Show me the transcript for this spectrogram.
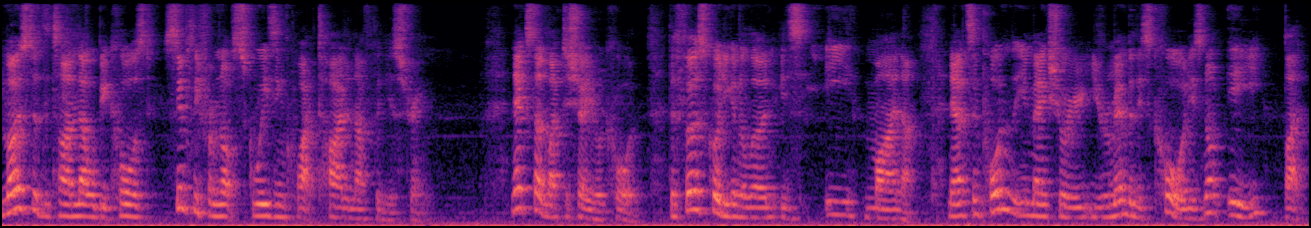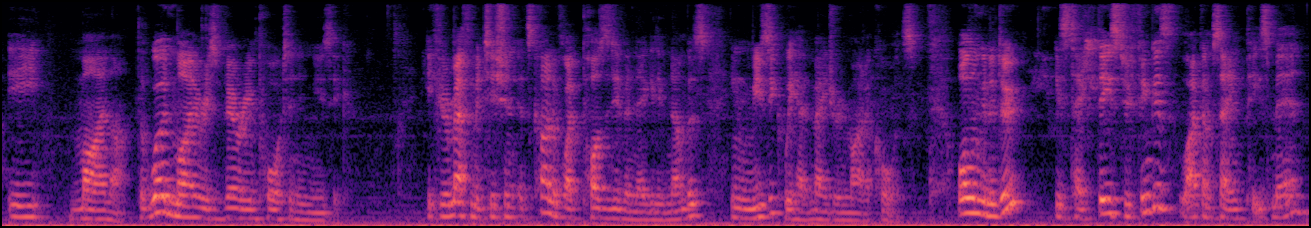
Most of the time that will be caused simply from not squeezing quite tight enough with your string. Next, I'd like to show you a chord. The first chord you're going to learn is E minor. Now, it's important that you make sure you remember this chord is not E, but E minor. The word minor is very important in music. If you're a mathematician, it's kind of like positive and negative numbers. In music, we have major and minor chords. All I'm going to do is take these two fingers, like I'm saying peace man,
